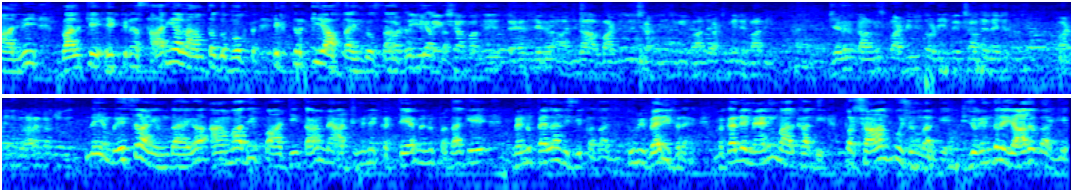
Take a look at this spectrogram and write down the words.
ਸਮਾਜ ਨਹੀਂ ਬਲਕਿ ਇੱਕ ਨਾ ਸਾਰੀਆਂ ਲਾਮਤਾਂ ਤੋਂ ਮੁਕਤ ਇੱਕ ਤਰੱਕੀ ਯਾਫਤਾ ਹਿੰਦੁਸਤਾਨ ਤਰੱਕੀ ਦੇ ਤਹਿਤ ਜੇਕਰ ਅੱਜ ਦਾ ਪਾਰਟੀ ਦੀ ਛੱਡ ਸੀਗੀ ਬਾਅਦ 8 ਮਹੀਨੇ ਬਾਅਦ ਹੀ ਜੇਕਰ ਕਾਂਗਰਸ ਪਾਰਟੀ ਵੀ ਤੁਹਾਡੀ ਅਪੇਖਿਆ ਤੇ ਲੈ ਜੇ ਤੁਸੀਂ ਪਾਰਟੀ ਨੂੰ ਗੁਜ਼ਾਰਾ ਕਰ ਜੋਗੇ? ਨਹੀਂ ਇਸ ਤਰ੍ਹਾਂ ਨਹੀਂ ਹੁੰਦਾ ਹੈਗਾ। ਆਮ ਆਦਮੀ ਪਾਰਟੀ ਤਾਂ ਮੈਂ 8 ਮਹੀਨੇ ਕੱਟੇ ਆ ਮੈਨੂੰ ਪਤਾ ਕਿ ਮੈਨੂੰ ਪਹਿਲਾਂ ਨਹੀਂ ਸੀ ਪਤਾ ਤੂੰ ਵੀ ਵੈਰੀ ਫਰੈਂਕ ਮੈਂ ਕੱਲੇ ਮੈਂ ਨਹੀਂ ਮਾਰ ਖਾਦੀ ਪ੍ਰਸ਼ਾਂਤ ਭੂਸ਼ਣ ਵਰਗੇ ਜੋਗਿੰਦਰ ਯਾਦਵ ਵਰਗੇ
